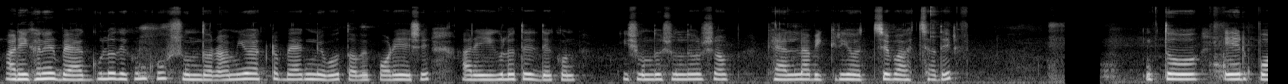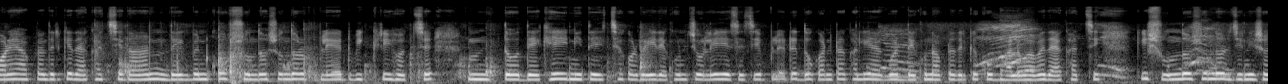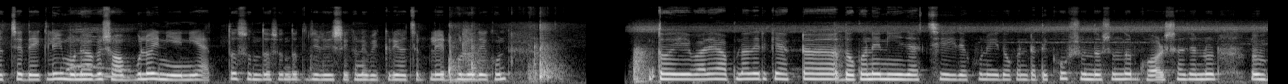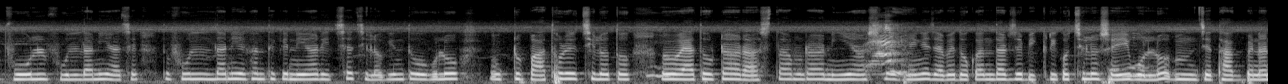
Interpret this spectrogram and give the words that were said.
আর এখানের ব্যাগগুলো দেখুন, খুব সুন্দর। আমিও একটা ব্যাগ নেব, তবে পরে এসে, আর এইগুলোতে দেখুন, কি সুন্দর সুন্দর সব খেলনা বিক্রি হচ্ছে বাচ্চাদের। তো এরপরে আপনাদেরকে দেখাচ্ছি, দাঁড়ান, দেখবেন খুব সুন্দর সুন্দর প্লেট বিক্রি হচ্ছে। তো দেখেই নিতে ইচ্ছা করবে। এই দেখুন, চলেই এসেছি। প্লেটের দোকানটা খালি একবার দেখুন, আপনাদেরকে খুব ভালোভাবে দেখাচ্ছি। কি সুন্দর সুন্দর জিনিস হচ্ছে, দেখলেই মনে হবে সবগুলোই নিয়ে নিয়ে এত সুন্দর সুন্দর জিনিস এখানে বিক্রি হচ্ছে। প্লেটগুলো দেখুন তো এবারে আপনাদেরকে একটা দোকানে নিয়ে যাচ্ছি। এই দেখুন, এই দোকানটাতে খুব সুন্দর সুন্দর ঘর সাজানোর ফুল, ফুলদানি আছে। তো ফুলদানি এখান থেকে নেওয়ার ইচ্ছা ছিল, কিন্তু ওগুলো একটু পাথরের ছিল, তো এতটা রাস্তা আমরা নিয়ে আসলে ভেঙে যাবে। দোকানদার যে বিক্রি করছিল সেই বলল যে থাকবে না,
